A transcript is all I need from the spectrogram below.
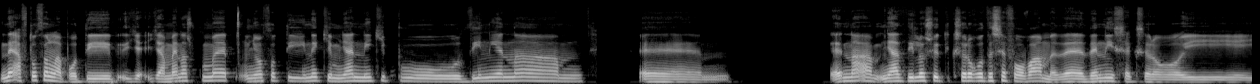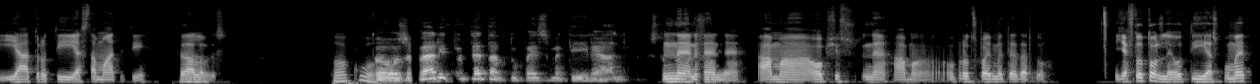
Ναι, αυτό θέλω να πω. Ότι για, για μένα, ας πούμε, νιώθω ότι είναι και μια νίκη που δίνει ένα. Ε, ένα, μια δήλωση ότι ξέρω εγώ δεν σε φοβάμαι. Δεν, δεν είσαι ξέρω εγώ η, η άτρωτη, η ασταμάτητη. Κατάλαβες. Το ακούω. Το ζευγάρι του τέταρτου παίζει με τη Real. Στο Ναι, Final ναι, Four. ναι. Άμα, όποιος, ναι, άμα ο πρώτος πάει με τέταρτο. Γι' αυτό το λέω ότι ας πούμε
